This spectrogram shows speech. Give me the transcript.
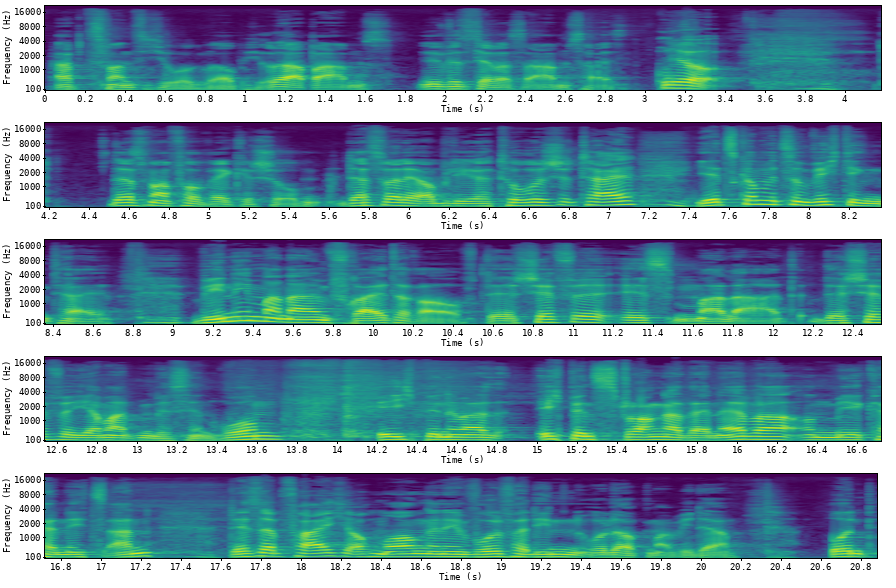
Ab 20 Uhr, glaube ich. Oder ab abends. Ihr wisst ja, was abends heißt. Ja. Das mal vorweggeschoben. Das war der obligatorische Teil. Jetzt kommen wir zum wichtigen Teil. Wir nehmen an einem Freitag auf. Der Chefe ist malat. Der Chefe jammert ein bisschen rum. Ich bin immer, ich bin stronger than ever und mir kann nichts an. Deshalb fahre ich auch morgen in den wohlverdienten Urlaub mal wieder. Und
